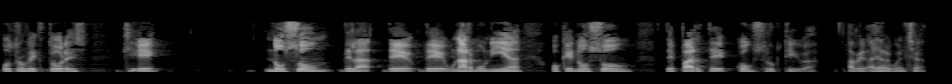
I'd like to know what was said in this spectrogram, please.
otros vectores que no son de, la, de, de una armonía o que no son de parte constructiva. A ver, ¿hay algo en el chat?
